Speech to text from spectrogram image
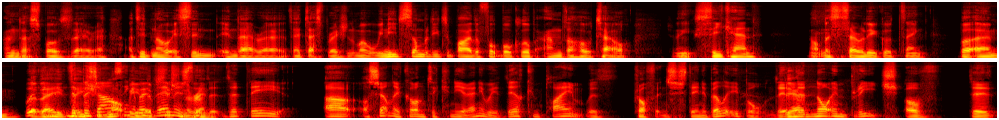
and I suppose they uh, I did notice in in their uh, their desperation at the moment, we need somebody to buy the football club and the hotel. I think see Ken, not necessarily a good thing, but um, well, but they the they should not be in the position is, they're in. That, that they are, certainly according to Kinnear anyway, they're compliant with profit and sustainability. Bolton, they're, yeah. they're not in breach of the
